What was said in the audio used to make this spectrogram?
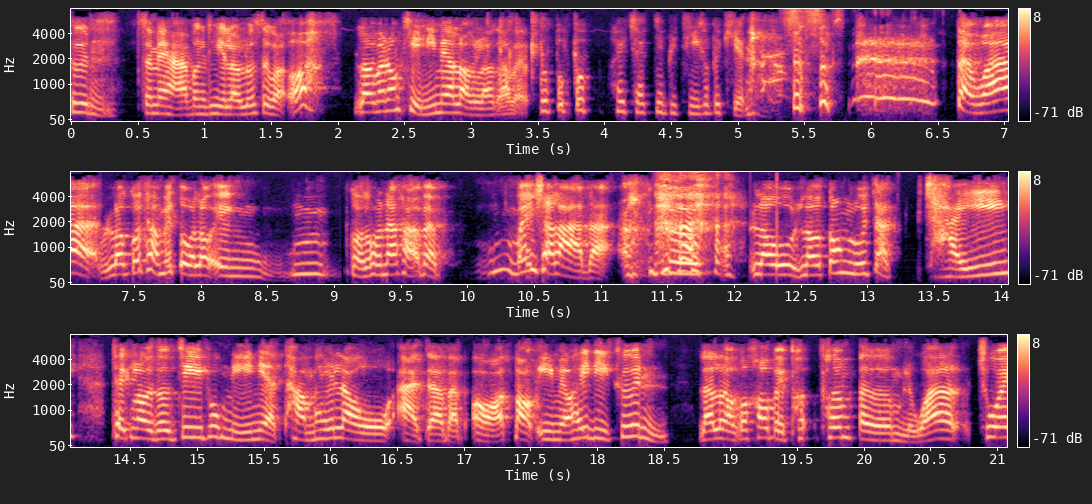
ขึ้น ใช่ไหมคะ บางทีเรารู้สึกว่า โอ้ เราไม่ต้องเขียนอีเมลหรอกเราก็แบบปุ๊บปุ๊บปุ๊บให้ Chat GPT เข้าไปเขียน แต่ว่าเราก็ทำให้ตัวเราเองขอโทษนะคะ แบบไม่ฉลาดอะ่ะ คือเราเราต้องรู้จักใช้เทคโนโลยีพวกนี้เนี่ยทำให้เราอาจจะแบบอ๋อตอบอีเมลให้ดีขึ้น แล้วเราก็เข้าไปเพิ่มเติม หรือว่าช่วย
